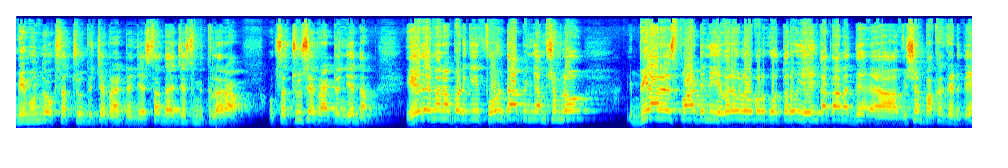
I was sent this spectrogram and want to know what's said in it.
మీ ముందు ఒకసారి చూపించే ప్రయత్నం చేస్తా. దయచేసి మిత్రులారా ఒకసారి చూసే ప్రయత్నం చేద్దాం. ఏదేమైనప్పటికీ ఫోన్ ట్యాపింగ్ అంశంలో బీఆర్ఎస్ పార్టీని ఎవరు లోపలికి పోతారు ఏం కథ అన్న విషయం పక్కకెడితే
